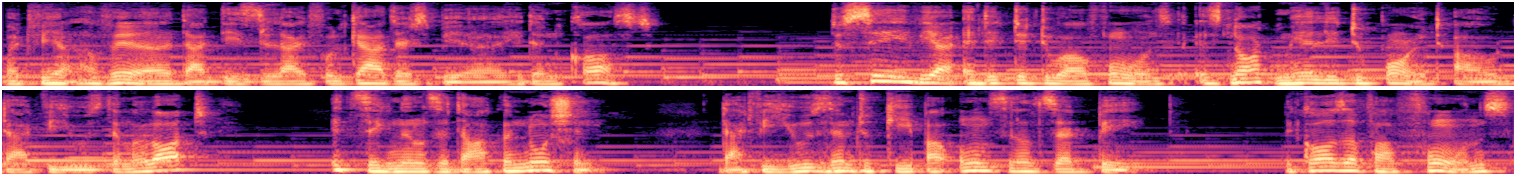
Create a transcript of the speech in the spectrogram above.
but we are aware that these delightful gadgets bear a hidden cost. To say we are addicted to our phones is not merely to point out that we use them a lot, it signals a darker notion that we use them to keep our own selves at bay. Because of our phones,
